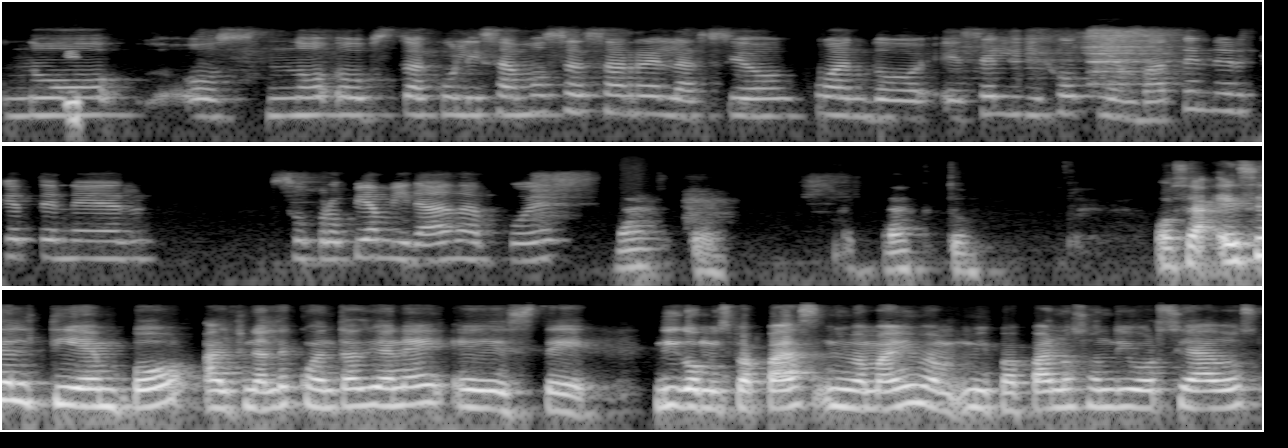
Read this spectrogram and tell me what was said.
No, no obstaculizamos esa relación cuando es el hijo quien va a tener que tener su propia mirada, pues. Exacto, exacto. O sea, es el tiempo, al final de cuentas, Diane, este, digo, mis papás, mi mamá y mi papá no son divorciados,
